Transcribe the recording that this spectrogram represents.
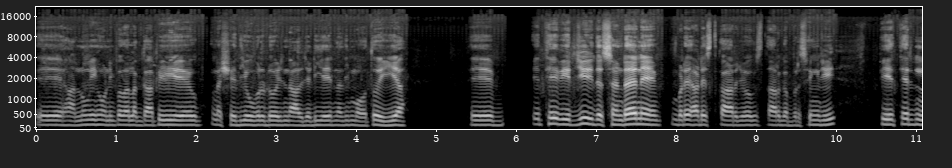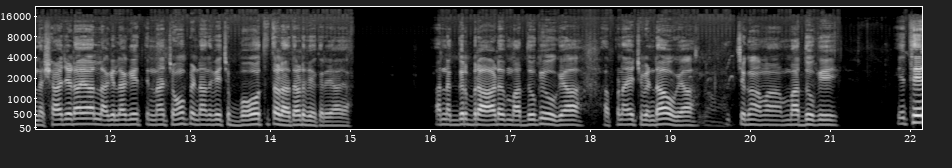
ਤੇ ਸਾਨੂੰ ਵੀ ਹੁਣ ਹੀ ਪਤਾ ਲੱਗਾ ਵੀ ਇਹ ਨਸ਼ੇ ਦੀ ਓਵਰਡੋਜ਼ ਨਾਲ ਜਿਹੜੀ ਹੈ ਇਹਨਾਂ ਦੀ ਮੌਤ ਹੋਈ ਆ। ਤੇ ਇੱਥੇ ਵੀਰ ਜੀ ਦੱਸਣ ਰਹੇ ਨੇ, ਬੜੇ ਸਾਡੇ ਸਤਿਕਾਰਯੋਗ ਸਰਦਾਰ ਗੱਬਰ ਸਿੰਘ ਜੀ, ਵੀ ਇੱਥੇ ਨਸ਼ਾ ਜਿਹੜਾ ਆ ਲਾਗੇ ਲਾਗੇ ਤਿੰਨਾਂ ਚੌਂ ਪਿੰਡਾਂ ਦੇ ਵਿੱਚ ਬਹੁਤ ਧੜਾ ਧੜ ਵਿਕ ਰਿਹਾ ਆ। ਆ ਨਗਰ ਬਰਾੜ ਮਾਦੋਕੇ ਹੋ ਗਿਆ, ਆਪਣਾ ਇਹ ਚਵਿੰਡਾ ਹੋ ਗਿਆ, ਚਗਾਵਾਂ ਮਾਦੋਕੇ ਇੱਥੇ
